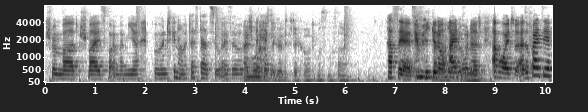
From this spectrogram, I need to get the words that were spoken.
Schwimmbad, Schweiß, vor allem bei mir. Und genau, das dazu. Also Ein Monat ist der gültig, der Code, muss ich noch sagen. Hast du ja jetzt für mich, genau, Ein Monat ein Monat. Ab heute. Also falls ihr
